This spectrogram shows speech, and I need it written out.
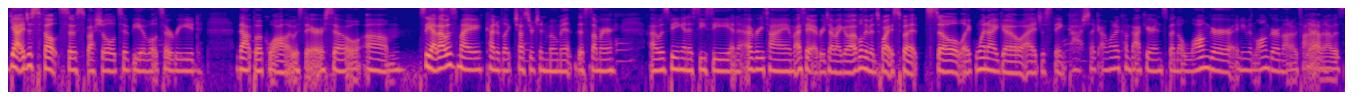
yeah, it just felt so special to be able to read that book while I was there. So um so yeah, that was my kind of like Chesterton moment this summer. I was being in Assisi, and every time I say every time I go, I've only been twice, but still, like when I go, I just think, gosh, like I want to come back here and spend a longer, an even longer amount of time. Yeah. And I was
